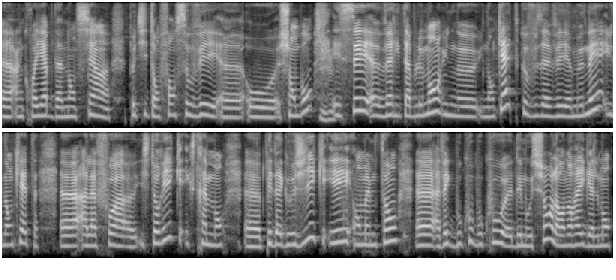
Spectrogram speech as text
euh, incroyable d'un ancien petit enfant sauvé au Chambon. Mhm. Et c'est véritablement une, une, enquête que vous avez menée, une enquête à la fois historique, extrêmement pédagogique et en même temps avec beaucoup, beaucoup d'émotions. Alors, on aura également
